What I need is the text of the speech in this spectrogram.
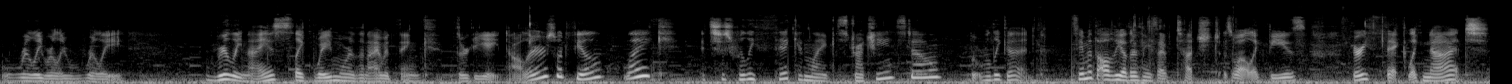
really, really, really, really nice. Like way more than I would think $38 would feel like. It's just really thick and like stretchy still, but really good. Same with all the other things I've touched as well. Like these, very thick, like not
